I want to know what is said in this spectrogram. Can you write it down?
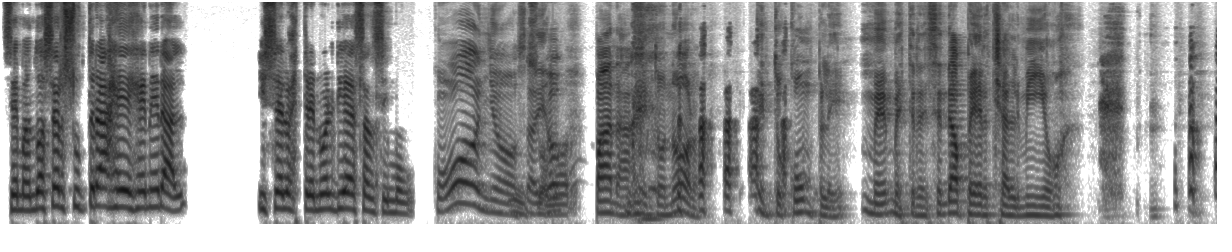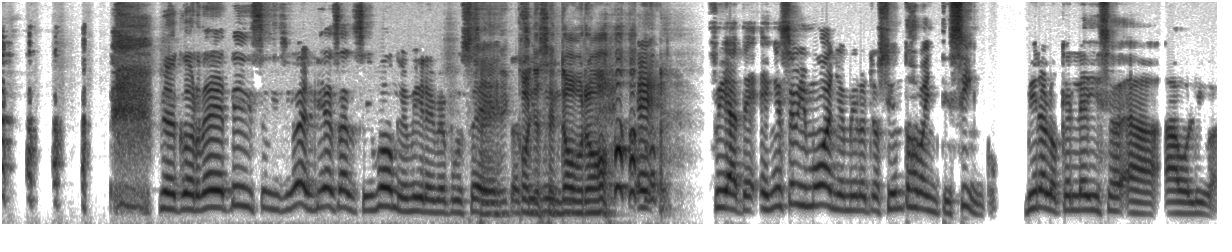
se mandó a hacer su traje de general y se lo estrenó el día de San Simón. Coño, o sea, dijo, pana, en tu honor, en tu cumple, me, me la percha el mío. Me acordé de ti, el día de San Simón y mira, y me puse Sí, esto, coño, se endobró. Eh, fíjate, en ese mismo año, en 1825, mira lo que él le dice a, a Bolívar.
